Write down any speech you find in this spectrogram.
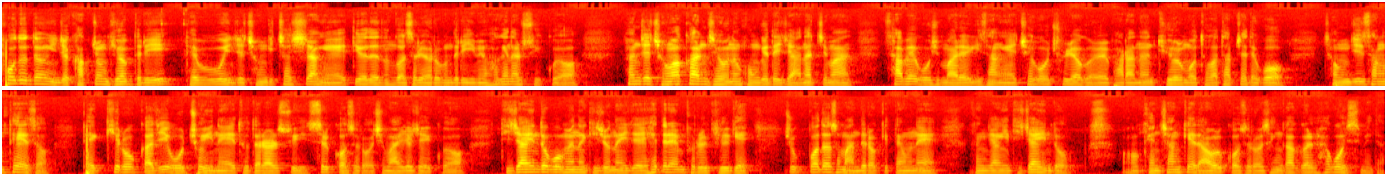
포드 등 이제 각종 기업들이 대부분 이제 전기차 시장에 뛰어드는 것을 여러분들이 이미 확인할 수 있고요. 현재 정확한 제어는 공개되지 않았지만 450마력 이상의 최고 출력을 바라는 듀얼 모터가 탑재되고 정지 상태에서 100km까지 5초 이내에 도달할 수 있을 것으로 지금 알려져 있고요. 디자인도 보면은 기존에 이제 헤드램프를 길게 쭉 뻗어서 만들었기 때문에 굉장히 디자인도 어, 괜찮게 나올 것으로 생각을 하고 있습니다.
